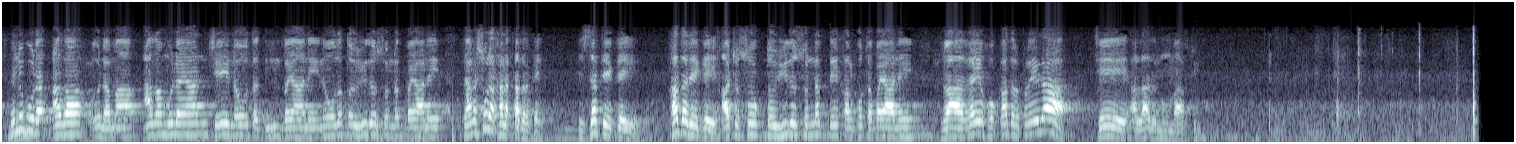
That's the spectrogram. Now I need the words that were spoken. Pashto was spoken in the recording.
نن ګور هغه علما هغه مولایان چې نو ته دین بیانې نو د توحید او سنت بیانې دا رسول خلق قدر کوي عزت یې کوي قدر یې کوي او چې څوک توحید او سنت دې خلقو ته بیانې نو هغه خو قدر پرې دا چې الله دې موږ معاف کړي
